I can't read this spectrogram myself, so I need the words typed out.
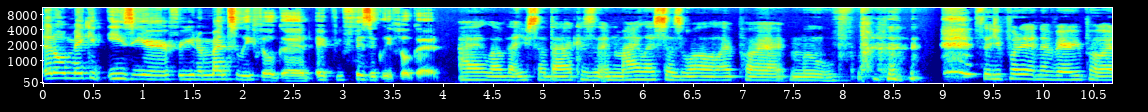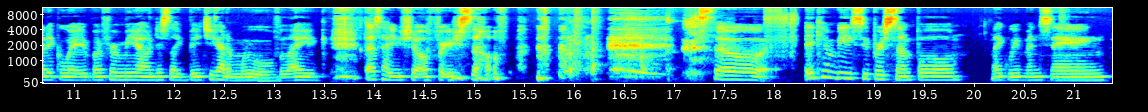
it'll make it easier for you to mentally feel good if you physically feel good. I love that you said that because in my list as well, I put move. so you put it in a very poetic way, but for me, I'm just like, bitch, you gotta move. Like, that's how you show up for yourself. so it can be super simple. Like we've been saying,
